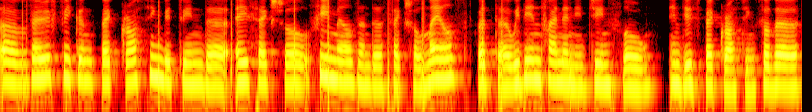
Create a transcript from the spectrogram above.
a very frequent back crossing between the asexual females and the sexual males, but uh, we didn't find any gene flow in this back crossing. So the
